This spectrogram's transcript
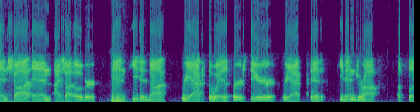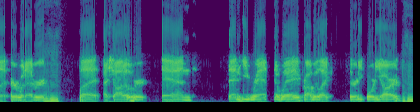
and shot, and I shot over mm-hmm. and he did not react the way the first deer reacted. He didn't drop a foot or whatever, mm-hmm. but I shot over and then he ran away probably like 30, 40 yards. Mm-hmm.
